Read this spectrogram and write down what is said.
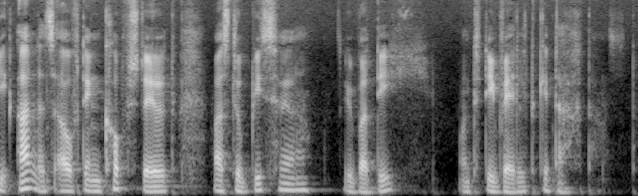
die alles auf den Kopf stellt, was du bisher über dich und die Welt gedacht hast.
